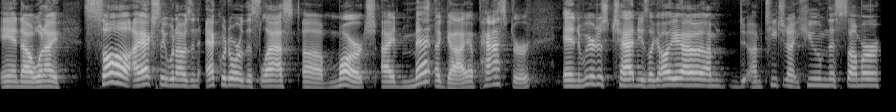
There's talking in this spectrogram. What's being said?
And uh, when I saw, I actually, when I was in Ecuador this last uh, March, I had met a guy, a pastor, and we were just chatting. He's like, "Oh yeah, I'm I'm teaching at Hume this summer."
